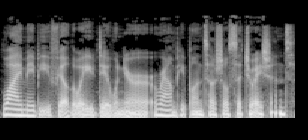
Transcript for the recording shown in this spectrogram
why maybe you feel the way you do when you're around people in social situations.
